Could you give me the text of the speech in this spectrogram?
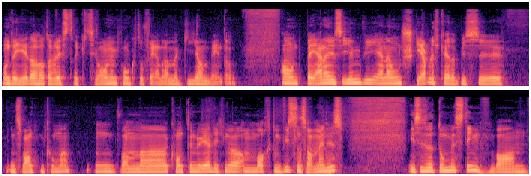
und jeder hat eine Restriktion in puncto eine Magieanwendung. Und bei einer ist irgendwie eine Unsterblichkeit ein bisschen ins Wanken gekommen. Und wenn man kontinuierlich nur am Macht und Wissen sammeln ist, ist es ein dummes Ding, wenn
